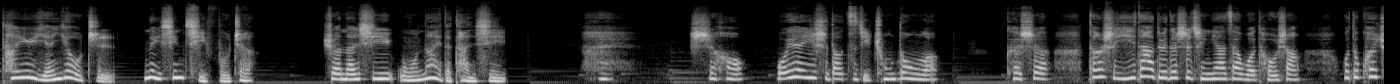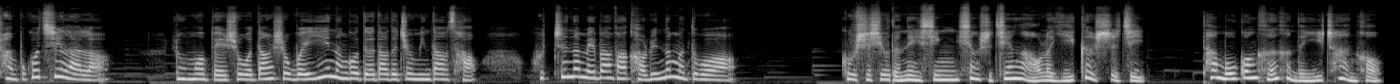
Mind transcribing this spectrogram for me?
他欲言又止，内心起伏着。阮南希无奈的叹息：“唉，事后我也意识到自己冲动了，可是当时一大堆的事情压在我头上，我都快喘不过气来了。陆漠北是我当时唯一能够得到的救命稻草，我真的没办法考虑那么多。”顾世修的内心像是煎熬了一个世纪，他眸光狠狠的一颤后，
